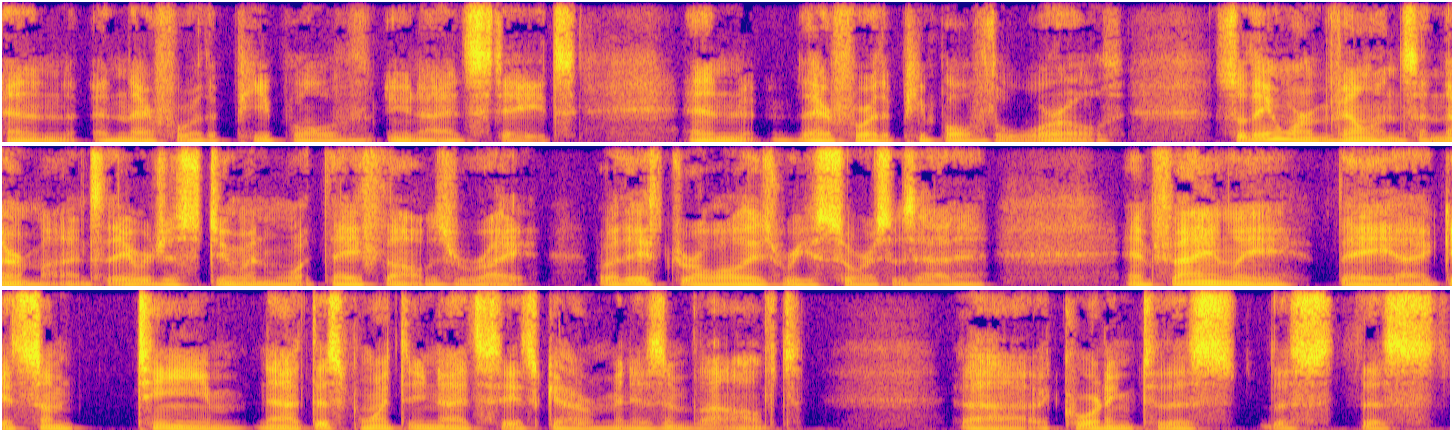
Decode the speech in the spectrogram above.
and and therefore the people of the United States and therefore the people of the world. So they weren't villains in their minds. They were just doing what they thought was right. But they throw all these resources at it. And finally they uh, get some team. Now at this point the United States government is involved uh, according to this this this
